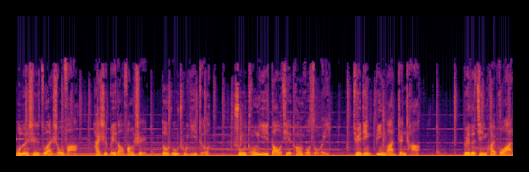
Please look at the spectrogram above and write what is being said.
无论是作案手法还是被盗方式都如出一辙。属同一盗窃团伙所为，决定并案侦查。为了尽快破案，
